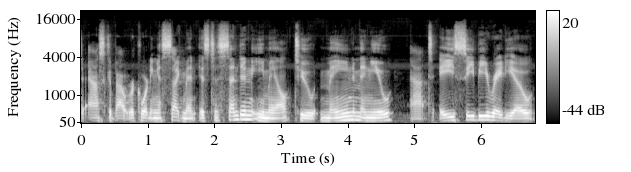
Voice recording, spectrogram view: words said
to ask about recording a segment is to send an email to mainmenu at acbradio.org.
